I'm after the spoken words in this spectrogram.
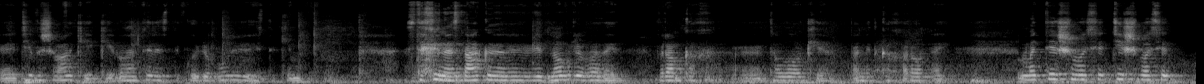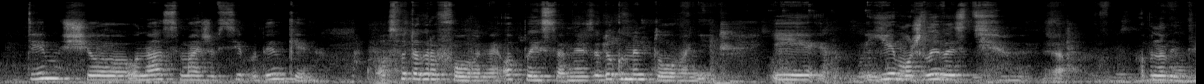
е, ті вишиванки, які волонтери з такою любов'ю і з таким з такими знаками відновлювали в рамках е, толоки пам'ятка Хорони. Ми тішимося, тішимося тим, що у нас майже всі будинки сфотографовані, описані, задокументовані, і є можливість е, обновити.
